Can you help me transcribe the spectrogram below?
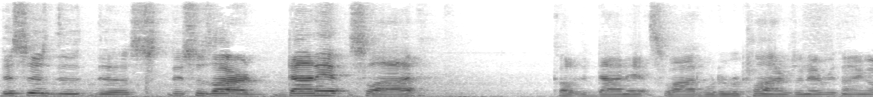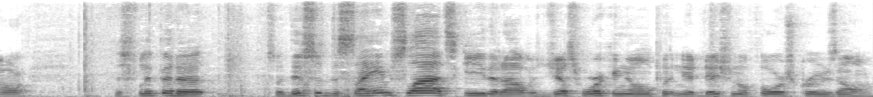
This is the, the this is our dinette slide. Call it the dinette slide where the recliners and everything are. Just flip it up. So this is the same slide ski that I was just working on putting the additional four screws on.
